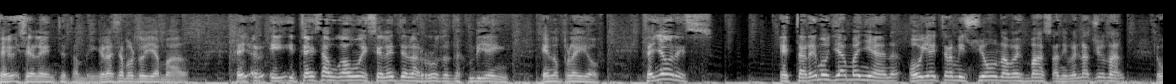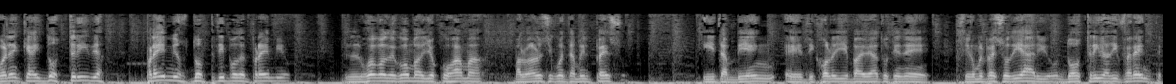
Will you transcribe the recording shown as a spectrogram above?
Excelente también. Gracias por tu llamada. Eh, Y, y ha jugado excelente en la ruta también en los playoffs. Señores, estaremos ya mañana. Hoy hay transmisión una vez más a nivel nacional. Recuerden que hay dos trivias, premios, dos tipos de premios. El juego de goma de Yokohama valorado en 50 mil pesos. Y también eh, The College Vallenato tiene 5 mil pesos diarios, dos trivias diferentes.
